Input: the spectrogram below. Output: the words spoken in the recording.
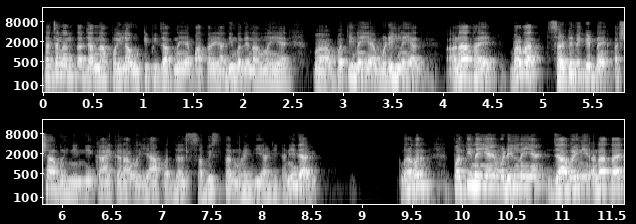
त्याच्यानंतर ज्यांना पहिला ओटीपी जात नाही आहे पात्र यादीमध्ये नाव नाही आहे पती नाही आहे वडील नाही आहेत अनाथ आहे बरोबर? सर्टिफिकेट नाही. अशा बहिणींनी काय करावं याबद्दल सविस्तर माहिती या ठिकाणी द्यावी. बरोबर? पती नाही आहे वडील नाही आहे ज्या बहिणी अनाथ आहे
